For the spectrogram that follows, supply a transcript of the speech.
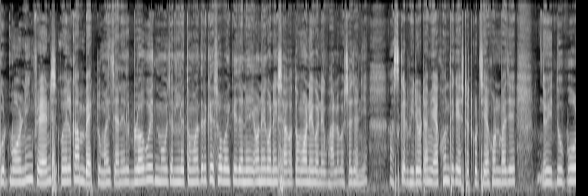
good morning friends welcome back to my channel blog with Mou চ্যানেলে তোমাদেরকে সবাইকে জানাই অনেক অনেক স্বাগতম, অনেক অনেক ভালোবাসা জানিয়ে। আজকের ভিডিওটা আমি এখন থেকে স্টার্ট করছি। এখন বাজে ওই দুপুর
